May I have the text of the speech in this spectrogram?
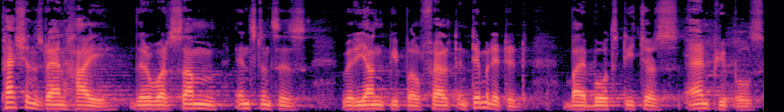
passions ran high, there were some instances where young people felt intimidated by both teachers and pupils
